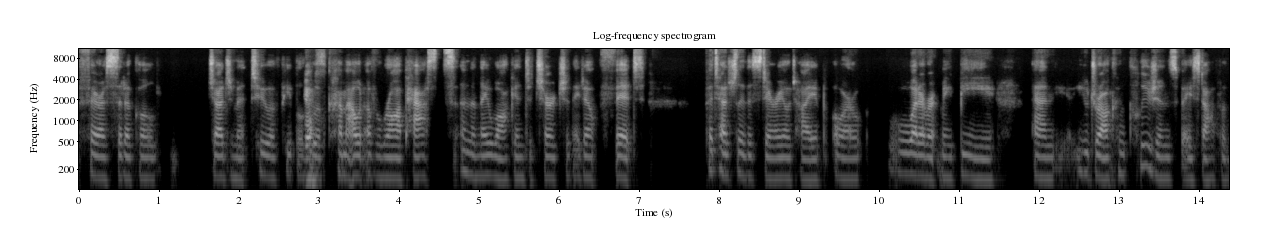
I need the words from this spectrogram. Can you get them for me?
pharisaical judgment too of people yes. who have come out of raw pasts and then they walk into church and they don't fit potentially the stereotype or whatever it may be and you draw conclusions based off of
